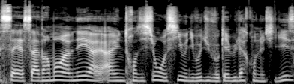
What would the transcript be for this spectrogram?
ça, ça, a vraiment amené à, une transition aussi au niveau du vocabulaire qu'on utilise.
